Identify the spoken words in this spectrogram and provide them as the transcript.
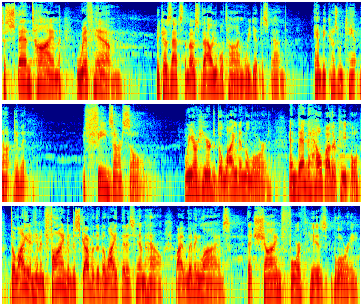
to spend time with Him because that's the most valuable time we get to spend, and because we can't not do it. It feeds our soul. We are here to delight in the Lord and then to help other people delight in Him and find and discover the delight that is Him. How? By living lives that shine forth His glory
